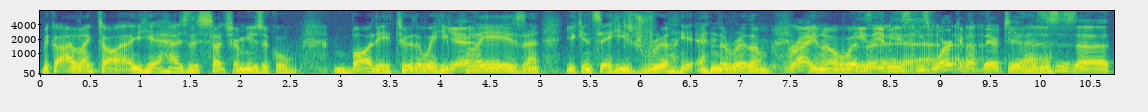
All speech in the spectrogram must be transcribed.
Because I like to, he has this such a musical body too, the way he Yeah. plays, and you can say he's really in the rhythm. Right. You know, with, he's, and he's, he's working up there too. yeah. Because this is uh,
